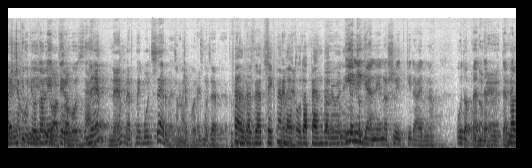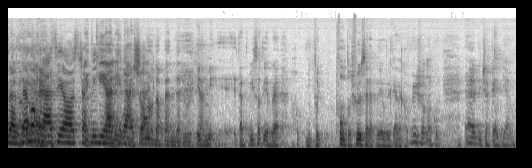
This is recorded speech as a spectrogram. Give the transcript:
és csak úgy oda léptél hozzá? Nem, nem, mert meg volt szervezve. Ja, csak meg volt szervezve. Felvezették, nem, nem lehet oda penderülni. Én igen, én a svéd királynak oda penderültem. Na, de a demokrácia az csak egy kiállításon oda penderültem. Én, tehát visszatérve, mint hogy fontos főszereplője vagyok ennek a műsornak, hogy eldicsekedjem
